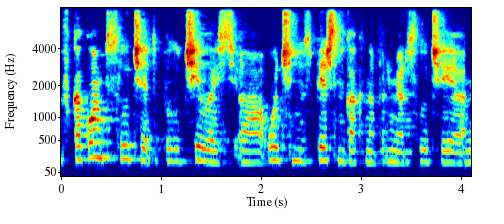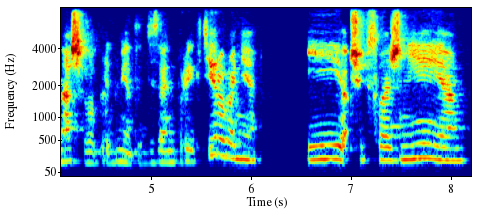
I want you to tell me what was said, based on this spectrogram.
В каком-то случае это получилось а, очень успешно, как, например, в случае нашего предмета дизайн-проектирования. И чуть сложнее,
